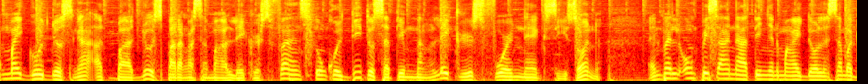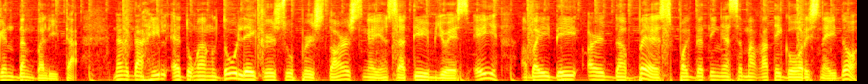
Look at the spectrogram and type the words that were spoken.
may good news nga at bad news para nga sa mga Lakers fans tungkol dito sa team ng Lakers for next season. And well, umpisa natin yan mga idol sa magandang balita. Nang dahil eto ngang two Lakers superstars ngayon sa Team USA, abay they are the best pagdating sa mga kategories na ito.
